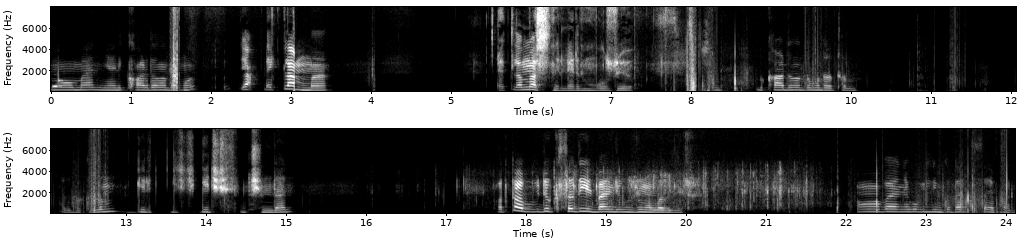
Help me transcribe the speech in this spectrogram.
Snowman yani kardan adamı ya reklam mı? Reklamlar sinirlerimi bozuyor. Şimdi bu kardan adamı da atalım. Hadi bakalım geç, geç, geç içinden. Hatta bu video kısa değil bence uzun olabilir. Ama ben yapabildiğim kadar kısa yaparım.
